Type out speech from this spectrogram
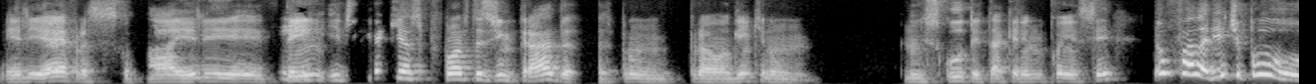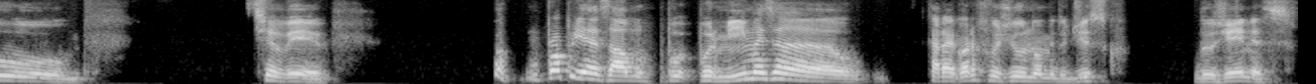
Ele é para se escutar, ele tem. E diria que as portas de entrada para um, alguém que não, não escuta e está querendo conhecer, eu falaria tipo. Deixa eu ver. O próprio Yes Album por, por mim, mas a. Cara, agora fugiu o nome do disco, do Gênesis.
